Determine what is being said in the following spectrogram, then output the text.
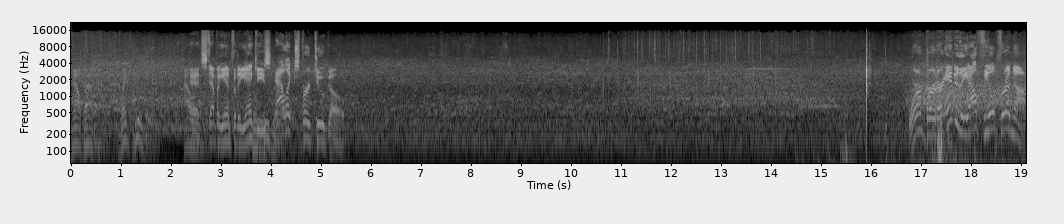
Now batting, right fielder. And stepping in for the Yankees, Verdugo. Alex Verdugo. Worm burner into the outfield for a knock.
